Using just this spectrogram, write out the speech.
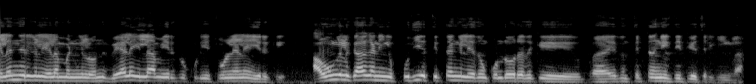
இளைஞர்கள் இளம்பெண்கள் வந்து வேலை இல்லாமல் இருக்கக்கூடிய சூழ்நிலையும் இருக்கு. அவங்களுக்காக நீங்கள் புதிய திட்டங்கள் எதுவும் கொண்டு வரதுக்கு அஹ், எதுவும் திட்டங்கள் தீட்டி வச்சிருக்கீங்களா?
